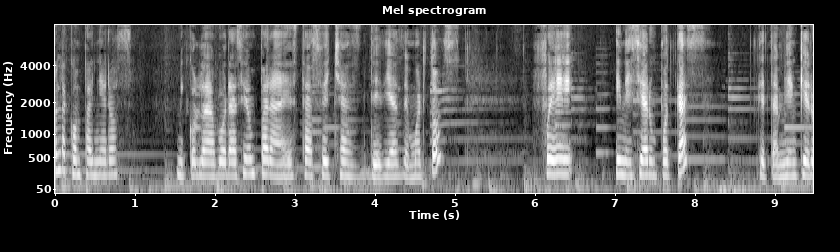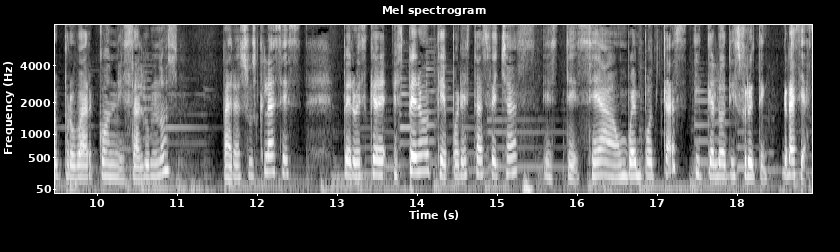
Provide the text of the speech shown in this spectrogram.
Hola compañeros, mi colaboración para estas fechas de Días de Muertos fue iniciar un podcast que también quiero probar con mis alumnos para sus clases, pero es que espero que por estas fechas este sea un buen podcast y que lo disfruten. Gracias.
